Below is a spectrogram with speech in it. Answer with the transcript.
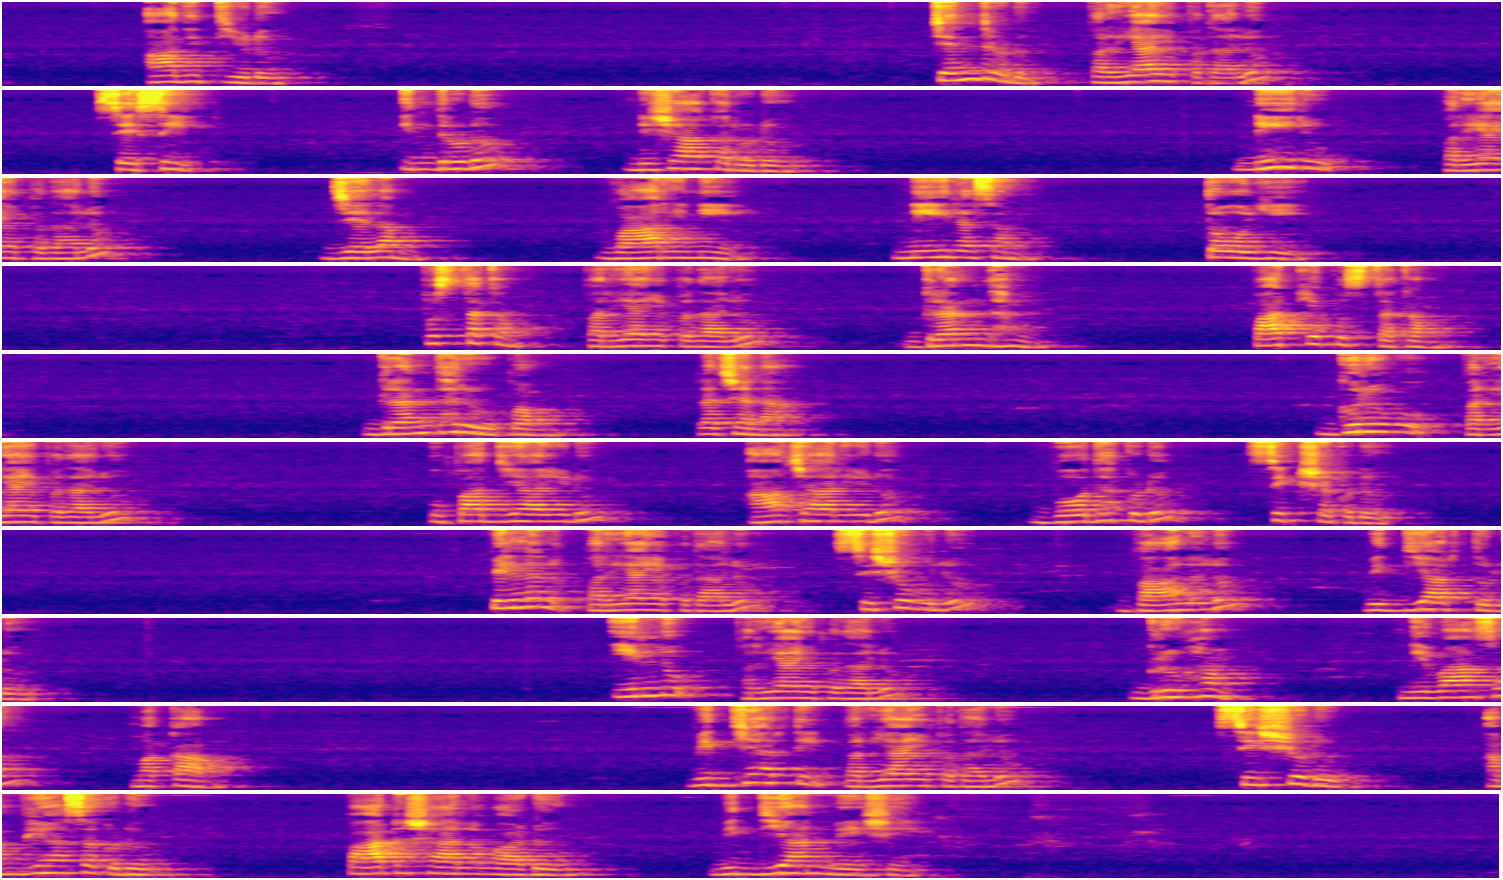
ఆదిత్యుడు చంద్రుడు పర్యాయ పదాలు శశి ఇంద్రుడు నిషాకరుడు నీరు పర్యాయ పదాలు జలం వారిని నీరసం తోయి. పుస్తకం పర్యాయ పదాలు గ్రంథం. పాఠ్యపుస్తకం. గ్రంథరూపం. రచన. గురువు పర్యాయ పదాలు ఉపాధ్యాయుడు ఆచార్యుడు బోధకుడు శిక్షకుడు. పిల్లలు పర్యాయ పదాలు శిశువులు బాలలు విద్యార్థులు. ఇల్లు పర్యాయ పదాలు గృహం నివాసం మకాం. విద్యార్థి పర్యాయ పదాలు శిష్యుడు అభ్యాసకుడు పాఠశాలవాడు విద్యాన్వేషి.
